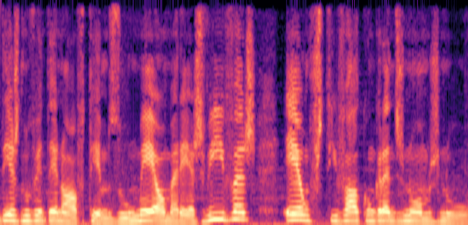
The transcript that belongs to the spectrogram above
desde 99 temos o Mel Marés Vivas. É um festival com grandes nomes no.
